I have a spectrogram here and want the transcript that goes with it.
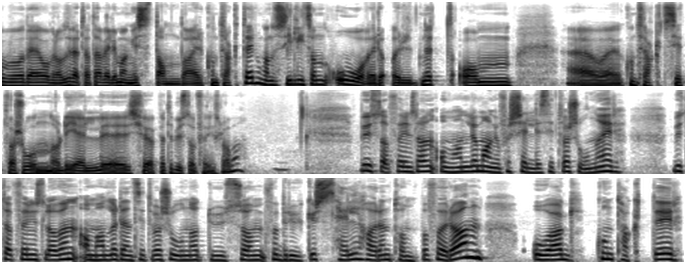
på det området vet vi at det er veldig mange standardkontrakter. Kan du si litt sånn overordnet om uh, kontraktsituasjonen når det gjelder kjøp etter bustadoppføringslova? Bustadoppføringsloven omhandler mange forskjellige situasjoner. Bustadoppføringsloven omhandler den situasjonen at du som forbruker selv har en tomt på forhånd, og kontakter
